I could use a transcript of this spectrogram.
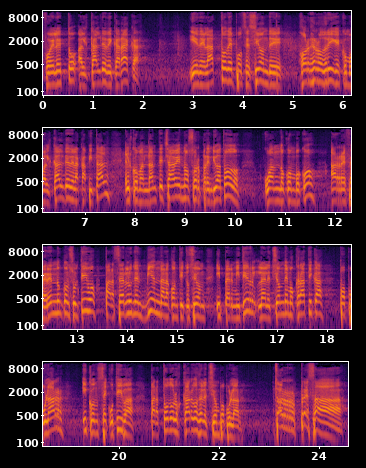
fue electo alcalde de Caracas y en el acto de posesión de Jorge Rodríguez como alcalde de la capital, el comandante Chávez nos sorprendió a todos cuando convocó a referéndum consultivo para hacerle una enmienda a la Constitución y permitir la elección democrática, popular y consecutiva para todos los cargos de elección popular. ¡Sorpresa!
